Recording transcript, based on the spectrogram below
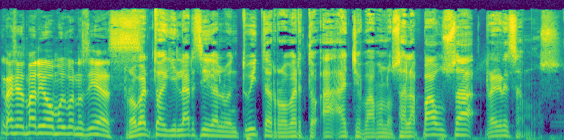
Gracias Mario, muy buenos días. Roberto Aguilar, síganlo en Twitter, Roberto AH, vámonos a la pausa, regresamos.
